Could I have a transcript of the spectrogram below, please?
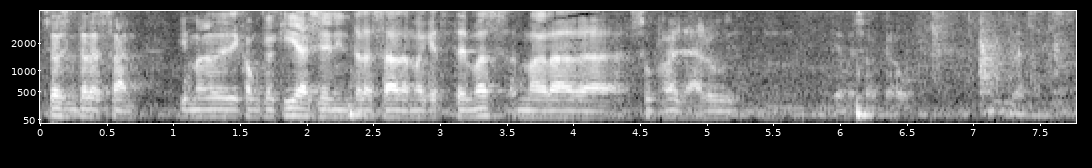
això és interessant. I m'agrada dir, com que aquí hi ha gent interessada en aquests temes, m'agrada subratllar-ho i amb això acabo. Gràcies.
